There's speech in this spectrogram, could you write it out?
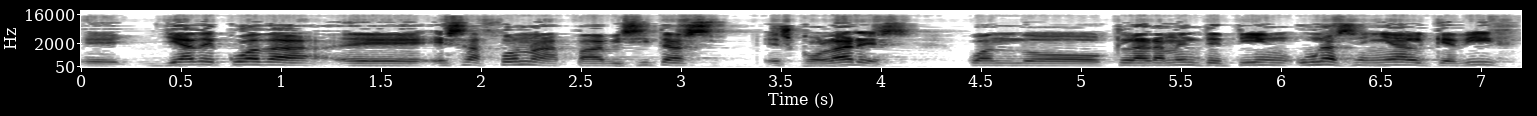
Eh, ¿Ya adecuada eh, esa zona para visitas escolares cuando claramente tiene una señal que dice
